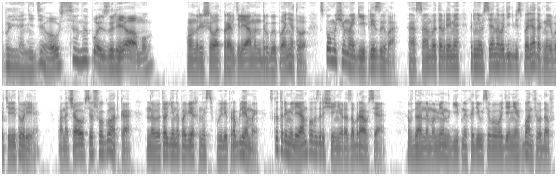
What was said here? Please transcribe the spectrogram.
бы я ни делал, все на пользу Лиаму. Он решил отправить Лиама на другую планету с помощью магии призыва, а сам в это время принялся наводить беспорядок на его территории. Поначалу все шло гладко, но в итоге на поверхность всплыли проблемы, с которыми Лиам по возвращению разобрался. В данный момент гид находился во владениях Банфилдов.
